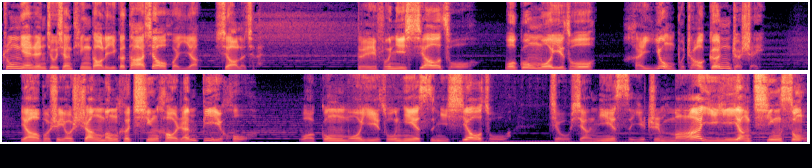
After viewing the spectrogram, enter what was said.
中年人就像听到了一个大笑话一样笑了起来。对付你萧族，我攻魔一族还用不着跟着谁。要不是有商盟和青浩然庇护，我攻魔一族捏死你萧族，就像捏死一只蚂蚁一样轻松。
